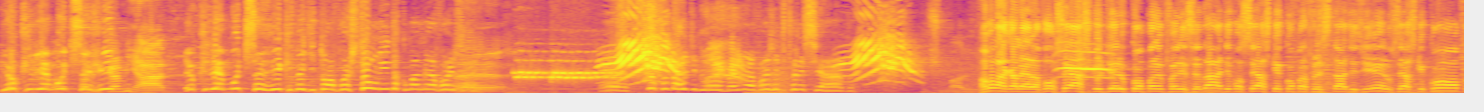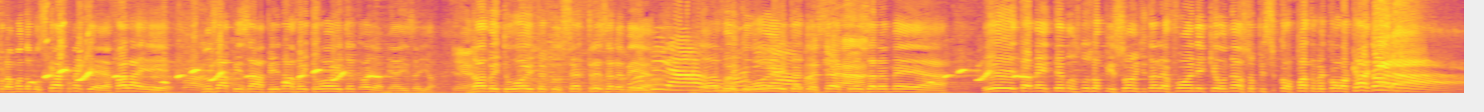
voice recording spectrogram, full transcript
Eu queria muito ser rico. Caminhado. Eu queria muito ser rico em vez de ter uma voz tão linda como a minha voz é. É, eu sou da Rede Globo, aí minha voz é diferenciada. Vamos lá, galera. Você acha que o dinheiro compra felicidade? Você acha que compra felicidade e dinheiro? Você acha que compra? Manda buscar? Como é que é? Fala aí. No zap zap 988. Olha a minha ex aí, ó. 988-87306. 988-87306. E também temos duas opções de telefone que o Nelson Psicopata vai colocar agora.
